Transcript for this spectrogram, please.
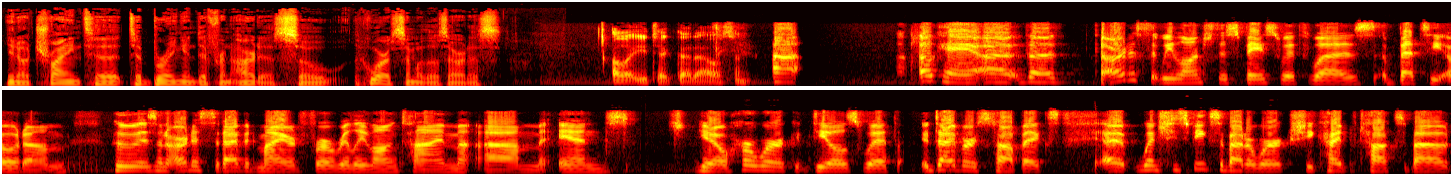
you know, trying to to bring in different artists. So, who are some of those artists? I'll let you take that, Allison. Uh, okay. Uh, the, the artist that we launched this space with was Betsy Odom, who is an artist that I've admired for a really long time. Um, and you know her work deals with diverse topics uh, when she speaks about her work she kind of talks about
